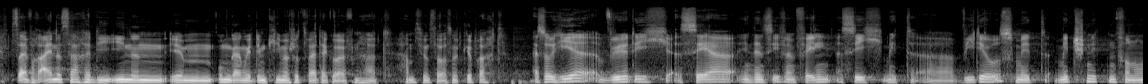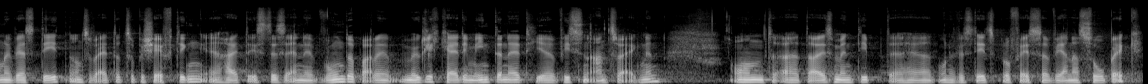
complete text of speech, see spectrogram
Das ist einfach eine Sache, die Ihnen im Umgang mit dem Klimaschutz weitergeholfen hat. Haben Sie uns da was mitgebracht? Also hier würde ich sehr intensiv empfehlen, sich mit äh, Videos, mit Mitschnitten von Universitäten und so weiter zu beschäftigen. Äh, heute ist es eine wunderbare Möglichkeit im Internet, hier Wissen anzueignen. Und äh, da ist mein Tipp der Herr Universitätsprofessor Werner Sobeck,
